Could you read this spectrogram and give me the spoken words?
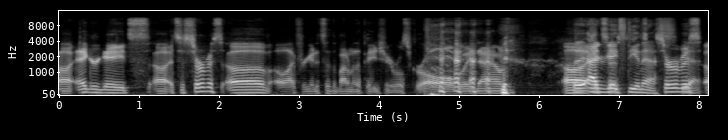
uh, aggregates. Uh, it's a service of oh, I forget. It's at the bottom of the page here. We'll scroll all the way down. Uh, It it's a aggregates DNS, service yeah.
